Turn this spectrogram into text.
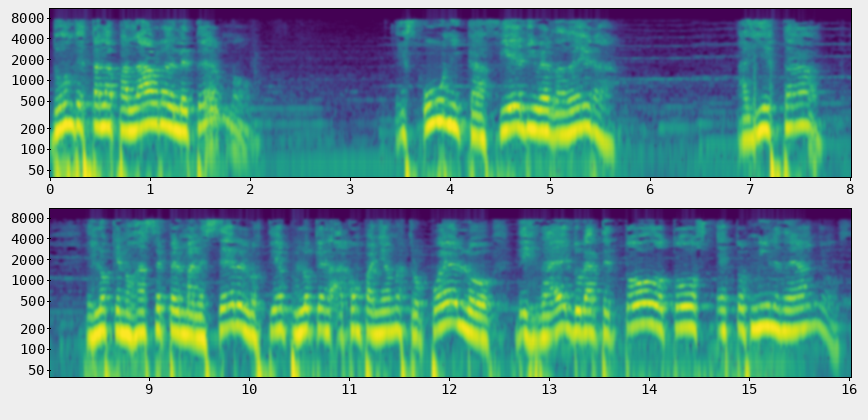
¿Dónde está la palabra del Eterno? Es única, fiel y verdadera. Allí está. Es lo que nos hace permanecer en los tiempos, es lo que ha acompañado a nuestro pueblo de Israel durante todo, todos estos miles de años.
